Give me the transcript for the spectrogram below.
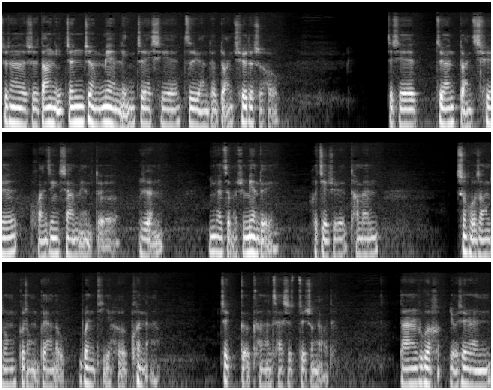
最重要的是，当你真正面临这些资源的短缺的时候，这些资源短缺环境下面的人。应该怎么去面对和解决他们生活当中各种各样的问题和困难？这个可能才是最重要的。当然，如果有些人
